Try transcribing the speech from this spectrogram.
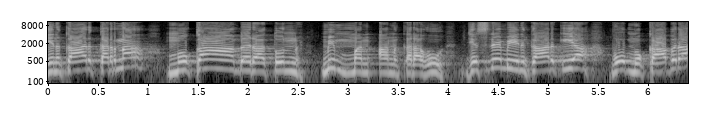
इनकार करना मुकाबरतुन मिमन अन कराहू। जिसने भी इनकार किया, वो मुकाबरा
